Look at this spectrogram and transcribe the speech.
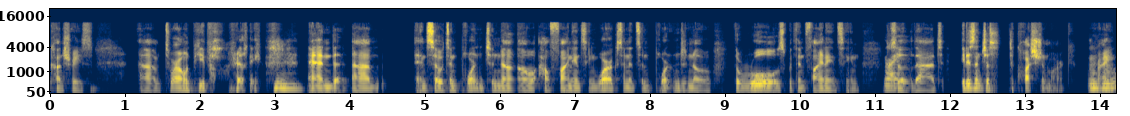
countries um, to our own people really. Mm-hmm. and um, and so it's important to know how financing works and it's important to know the rules within financing so that it isn't just a question mark, right? Mm-hmm.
